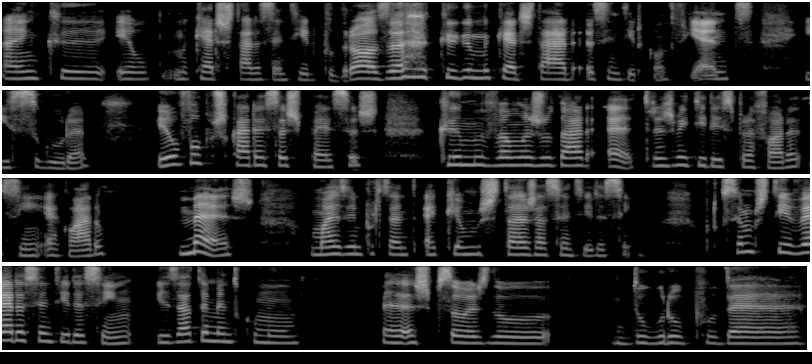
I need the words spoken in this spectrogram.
em que eu me quero estar a sentir poderosa, que me quero estar a sentir confiante e segura, eu vou buscar essas peças que me vão ajudar a transmitir isso para fora, sim, é claro, mas o mais importante é que eu me esteja a sentir assim. Porque se eu me estiver a sentir assim, exatamente como as pessoas do, do grupo da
